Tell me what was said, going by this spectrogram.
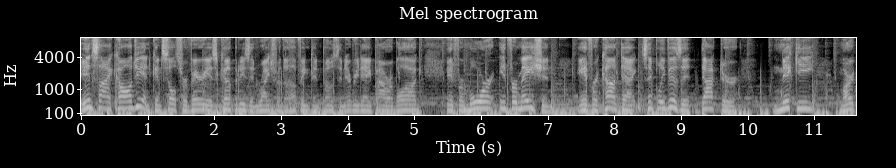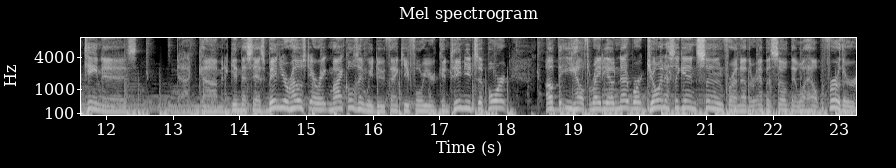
in psychology and consults for various companies and writes for the Huffington Post and Everyday Power blog. And for more information and for contact, simply visit Dr. Nikki Martinez.com. And again, this has been your host, Eric Michaels, and we do thank you for your continued support of the eHealth Radio Network. Join us again soon for another episode that will help further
